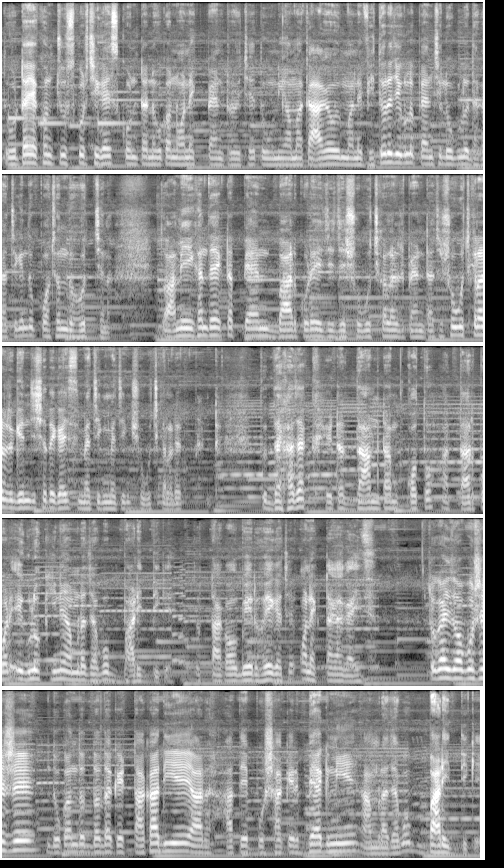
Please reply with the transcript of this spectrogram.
তো ওটাই এখন চুজ করছি গাইজ কোনটা নেব, কারণ অনেক প্যান্ট রয়েছে। তো উনি আমাকে আগেও মানে ভিতরে যেগুলো প্যান্ট ছিল, ওগুলো দেখাচ্ছে, কিন্তু পছন্দ হচ্ছে না। তো আমি এখান থেকে একটা প্যান্ট বার করে, এই যে যে সবুজ কালারের প্যান্ট আছে, সবুজ কালারের গেঞ্জির সাথে গাইস ম্যাচিং ম্যাচিং সবুজ কালারের প্যান্ট তো দেখা যাক এটার দাম টাম কত আর তারপর এগুলো কিনে আমরা যাব বাড়ির দিকে। তো টাকাও বের হয়ে গেছে, অনেক টাকা গাইজ তো গাইজ অবশেষে দোকানদার দাদাকে টাকা দিয়ে আর হাতে পোশাকের ব্যাগ নিয়ে আমরা যাব বাড়ির দিকে।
